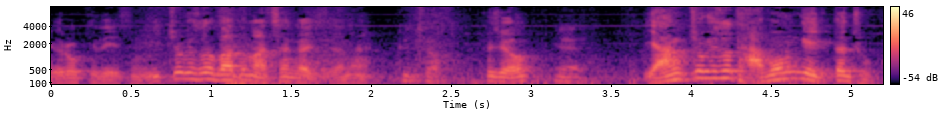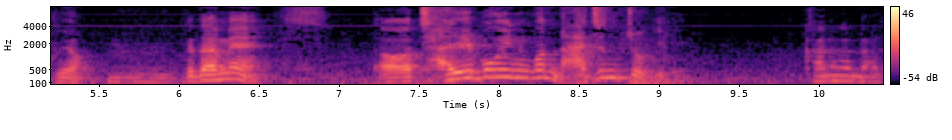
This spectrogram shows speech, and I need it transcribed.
이렇게 돼 있으면 이쪽에서 봐도 마찬가지잖아요. 그렇죠. 그죠? 예. 양쪽에서 다 보는 게 일단 좋고요. 음, 그 다음에 잘 보이는 건 낮은 쪽이에요. 가능한 낮은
